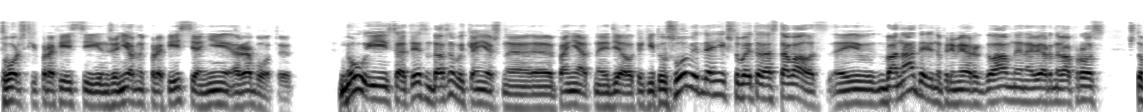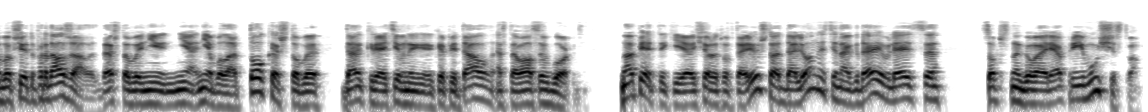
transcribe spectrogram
творческих профессий, инженерных профессий, они работают. Ну и, соответственно, должно быть, конечно, э, понятное дело, какие-то условия для них, чтобы это оставалось. И в Анадыре, например, главный, наверное, вопрос, чтобы все это продолжалось, да, чтобы не, не, не было оттока, чтобы да, креативный капитал оставался в городе. Но опять-таки, я еще раз повторю, что отдаленность иногда является, собственно говоря, преимуществом.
